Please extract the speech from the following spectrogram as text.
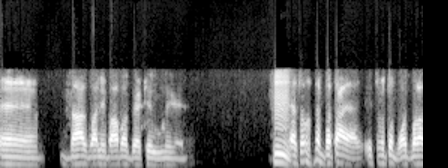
नाग वाले बाबा बैठे हुए हैं। हम्म। ऐसा उसने बताया। इसमें तो बहुत बड़ा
